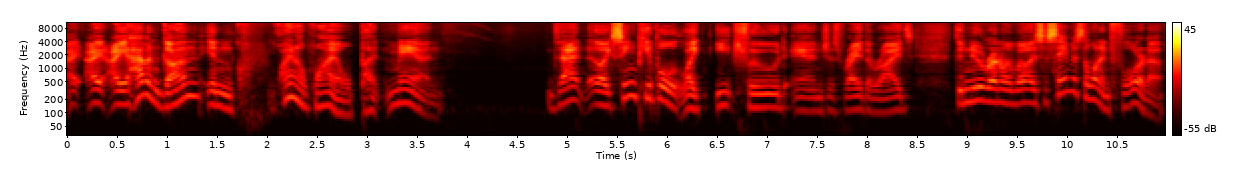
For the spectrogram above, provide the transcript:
I, I, haven't gone in quite a while, but man, that like seeing people like eat food and just ride the rides. The new Runaway Railway is the same as the one in Florida,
